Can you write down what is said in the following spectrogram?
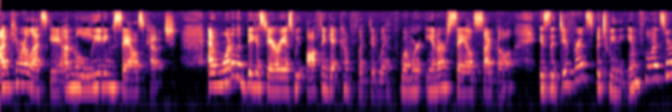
I'm Kim Orlesky. I'm the leading sales coach. And one of the biggest areas we often get conflicted with when we're in our sales cycle is the difference between the influencer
